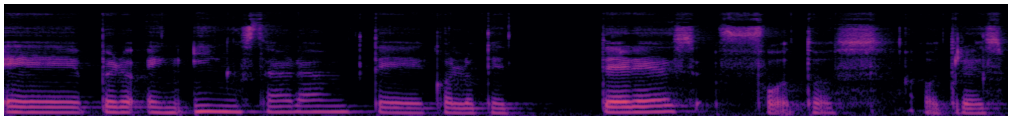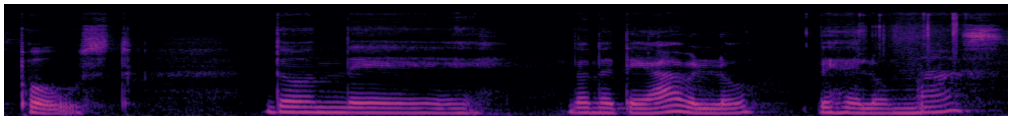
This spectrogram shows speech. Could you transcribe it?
Eh, pero en Instagram te coloqué tres fotos o tres posts donde, donde te hablo desde lo más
